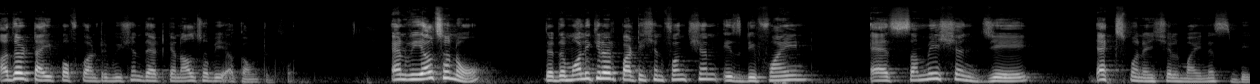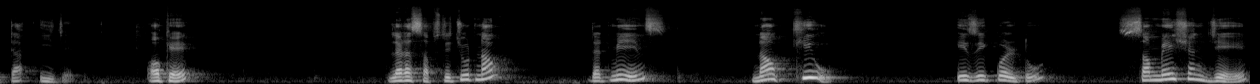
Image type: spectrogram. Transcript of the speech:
other type of contribution that can also be accounted for. And we also know that the molecular partition function is defined as summation j exponential minus beta E j. Okay. Let us substitute now. That means, now q is equal to summation j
